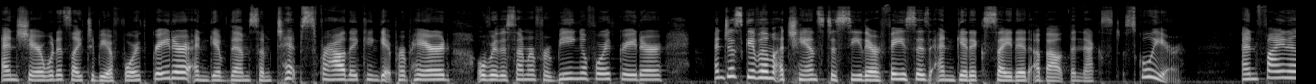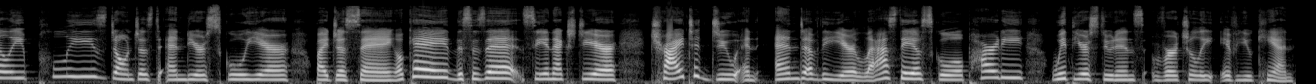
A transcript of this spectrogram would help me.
and share what it's like to be a fourth grader and give them some tips for how they can get prepared over the summer for being a fourth grader and just give them a chance to see their faces and get excited about the next school year. And finally, please don't just end your school year by just saying, okay, this is it. See you next year. Try to do an end of the year, last day of school party with your students virtually if you can.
